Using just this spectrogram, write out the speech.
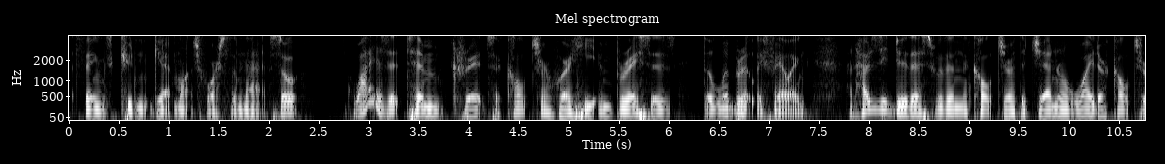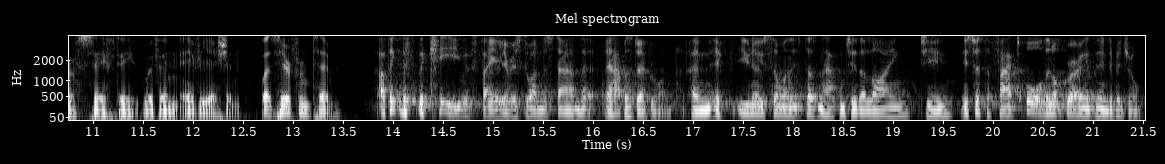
Things couldn't get much worse than that. So, why is it Tim creates a culture where he embraces deliberately failing? And how does he do this within the culture, the general wider culture of safety within aviation? Let's hear from Tim. I think the, the, key with failure is to understand that it happens to everyone. And if you know someone that doesn't happen to, they're lying to you. It's just a fact, or they're not growing as an individual.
